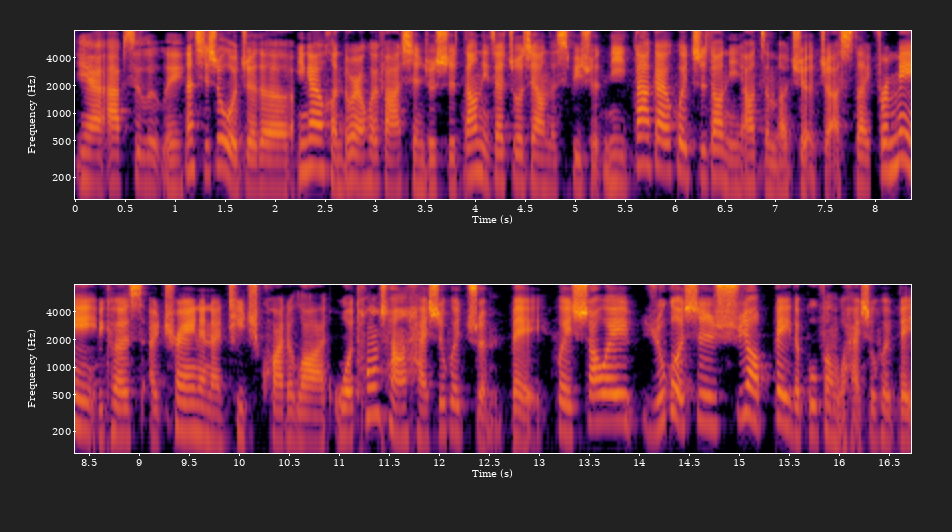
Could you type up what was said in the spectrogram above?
Yeah, absolutely. 那其实我觉得应该有很多人会发现，就是当你在做这样的 speech，你大概会知道你要怎么去 adjust. Like for me, because I train and I teach quite a lot，我通常还是会准备，会稍微如果是需要背的部分，我还是会背，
